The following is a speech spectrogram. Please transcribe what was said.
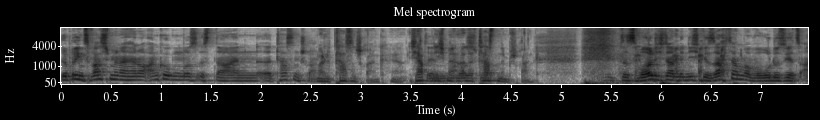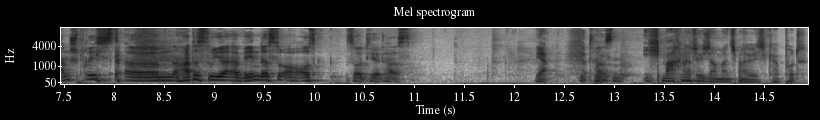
übrigens, was ich mir nachher noch angucken muss, ist dein äh, Tassenschrank. Mein Tassenschrank, ja. Ich habe nicht mehr alle Tassen im Schrank. Das wollte ich damit nicht gesagt haben, aber wo du es jetzt ansprichst, ähm, hattest du ja erwähnt, dass du auch aussortiert hast. Ja. Die Tassen. Ich mache natürlich auch manchmal welche kaputt.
